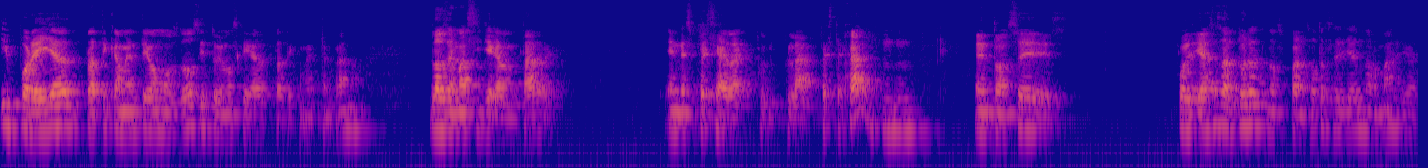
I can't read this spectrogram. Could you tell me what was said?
Y por ella prácticamente íbamos dos y tuvimos que llegar prácticamente temprano. Los demás sí llegaron tarde. En especial la, la festejar. Ujú. Entonces, pues ya a esas alturas nos, para nosotros ya es normal, ya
